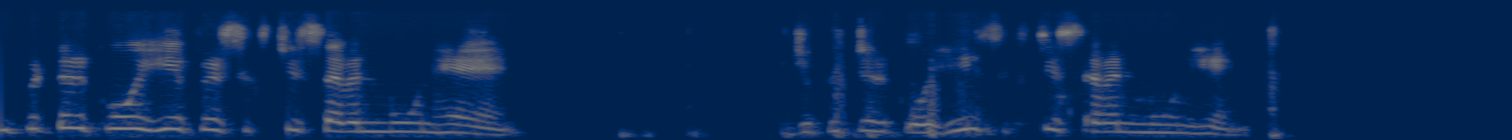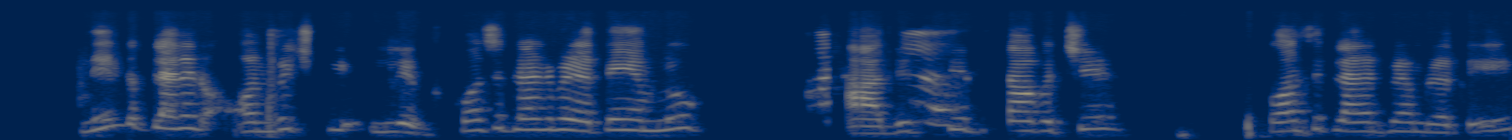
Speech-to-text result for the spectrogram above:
जुपिटर को ही फिर 67 मून है। जुपिटर को ही 67 मून है name the planet on which we live कौन से प्लैनेट में रहते हैं हम लोग? आदित्य बताओ बच्चे। कौन से प्लैनेट में हम रहते हैं?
